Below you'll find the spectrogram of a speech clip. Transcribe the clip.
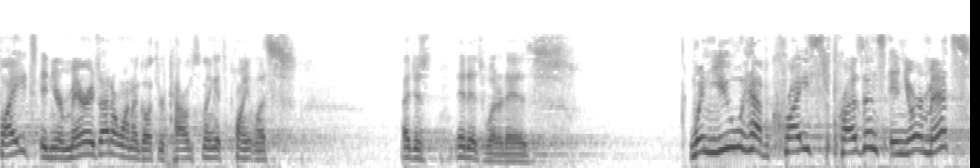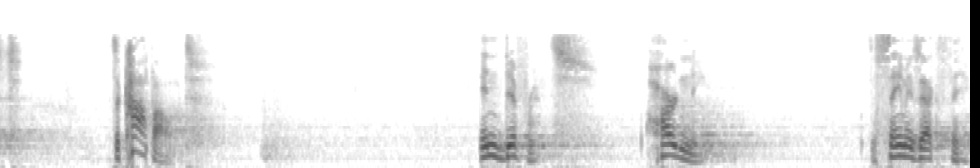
fight in your marriage, I don't want to go through counseling, it's pointless. I just, it is what it is. When you have Christ's presence in your midst, it's a cop out. Indifference, hardening. It's the same exact thing.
